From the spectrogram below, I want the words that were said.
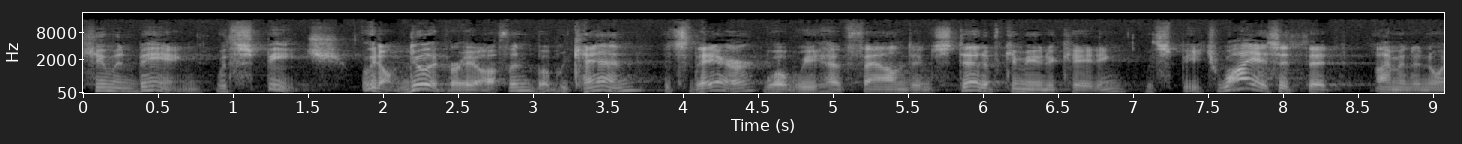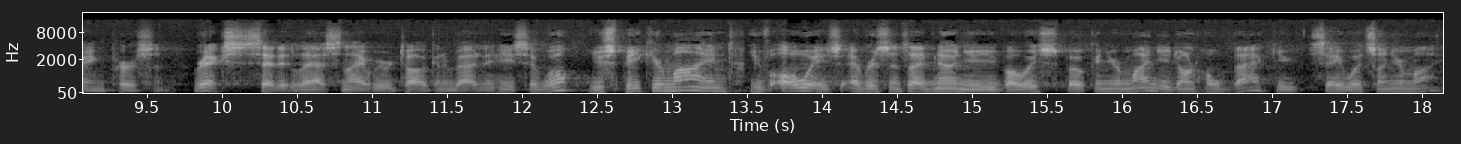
human being with speech. We don't do it very often, but we can. It's there. What we have found instead of communicating with speech. Why is it that I'm an annoying person? Rex said it last night. We were talking about it, and he said, Well, you speak your mind. You've always, ever since I've known you, you've always spoken your mind. You don't hold back. You say what's on your mind.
